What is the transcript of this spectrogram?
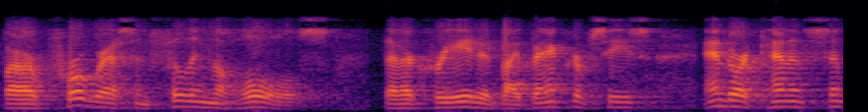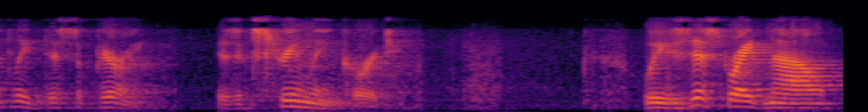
but our progress in filling the holes that are created by bankruptcies and/or tenants simply disappearing is extremely encouraging. We exist right now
